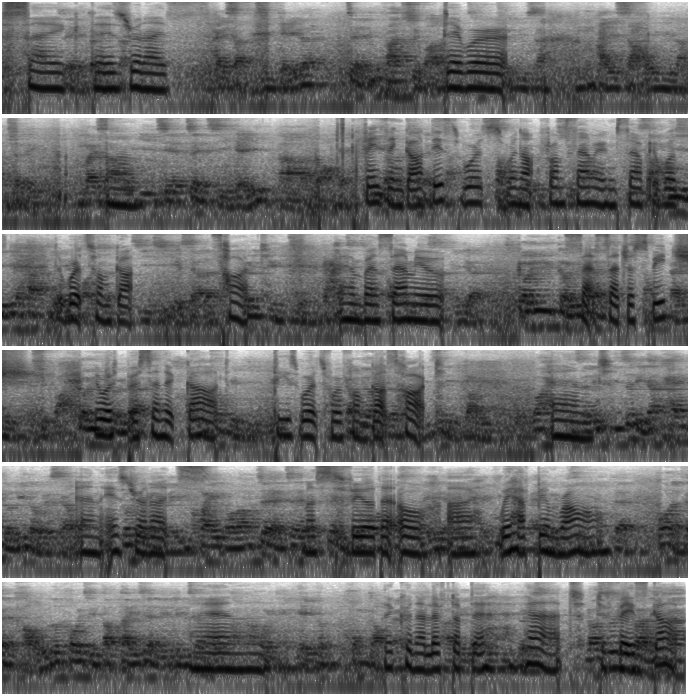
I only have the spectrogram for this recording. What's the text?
So the Israelites they were um, facing God. These words were not from Samuel himself, it was the words from God's heart. And when Samuel said such a speech, it was presented God. These words were from God's heart. And- and Israelites must feel that, oh, I, we have been wrong. And they couldn't lift up their head to face God.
